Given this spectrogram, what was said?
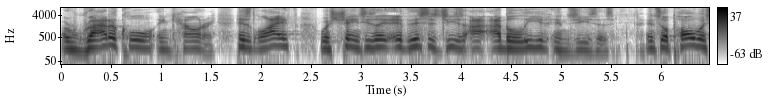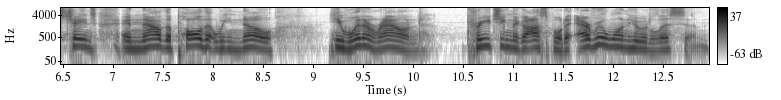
a, a radical encounter. His life was changed. He's like, If this is Jesus, I, I believe in Jesus. And so Paul was changed. And now, the Paul that we know, he went around preaching the gospel to everyone who would listen.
